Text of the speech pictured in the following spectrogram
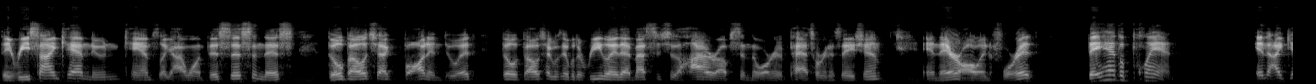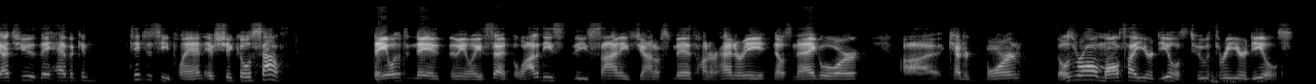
They re-signed Cam Newton. Cam's like, I want this, this, and this. Bill Belichick bought into it. Bill Belichick was able to relay that message to the higher ups in the Pats organization, and they're all in for it. They have a plan, and I get you. They have a contingency plan if shit goes south. They, they I mean, like I said, a lot of these these signings, Jonnu Smith, Hunter Henry, Nelson Agholor, uh, Kendrick Bourne, those are all multi-year deals, two, three-year deals.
